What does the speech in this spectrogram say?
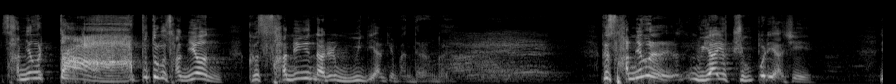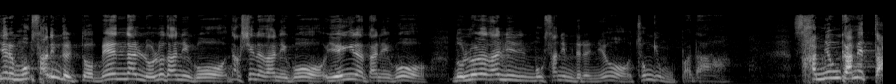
사명을 딱 붙들고 살면 그 사명이 나를 위대하게 만드는 거야. 그 사명을 위하여 죽어버려야지. 여러분 목사님들도 맨날 놀러 다니고 낚시나 다니고 여행이나 다니고 놀러나 다니는 목사님들은요 존경 못 받아. 사명감에 딱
